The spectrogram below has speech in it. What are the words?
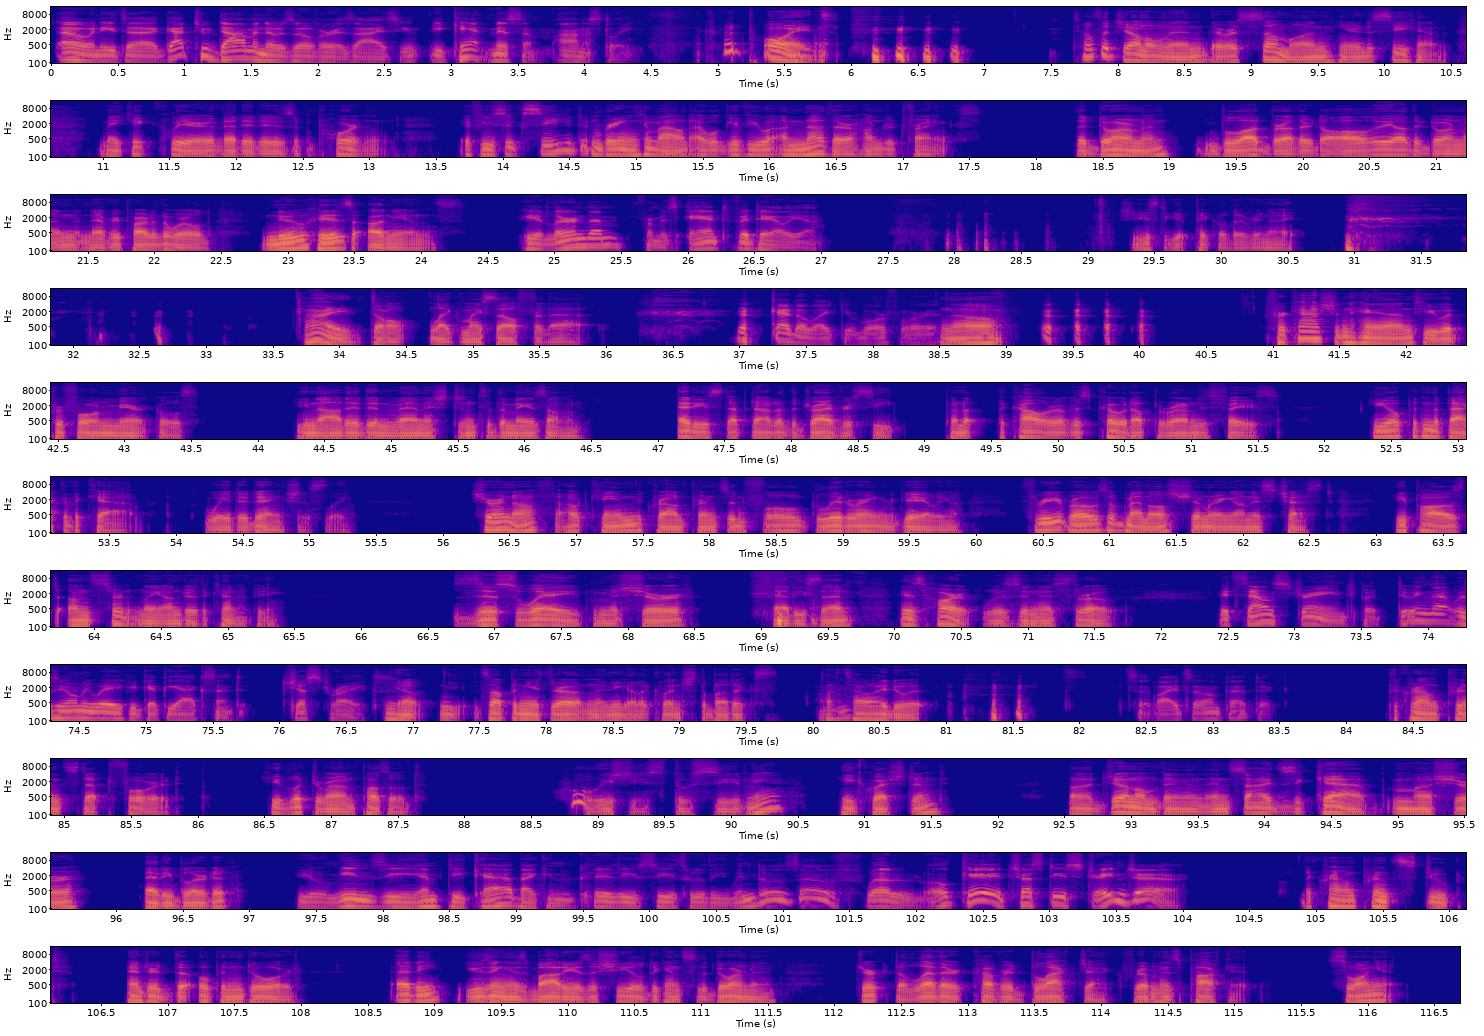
Oh, and he's uh, got two dominoes over his eyes. You you can't miss him, honestly. Good point. Tell the gentleman there is someone here to see him. Make it clear that it is important. If you succeed in bringing him out, I will give you another hundred francs. The doorman, blood brother to all the other doormen in every part of the world, knew his onions. He had learned them from his aunt Vidalia. She used to get pickled every night. I don't like myself for that. I kind of like you more for it. No. for cash in hand, he would perform miracles. He nodded and vanished into the maison. Eddie stepped out of the driver's seat, put the collar of his coat up around his face. He opened the back of the cab, waited anxiously. Sure enough, out came the crown prince in full glittering regalia, three rows of medals shimmering on his chest. He paused uncertainly under the canopy. This way, monsieur, Eddie said. His heart was in his throat. It sounds strange, but doing that was the only way he could get the accent just right. Yep, it's up in your throat, and then you gotta clench the buttocks. That's mm-hmm. how I do it. Why it's so authentic. The crown prince stepped forward. He looked around puzzled. Who wishes to see me? he questioned. A gentleman inside the cab, monsieur, Eddie blurted. You mean the empty cab I can clearly see through the windows of? Well, okay, trusty stranger. The crown prince stooped, entered the open door. Eddie, using his body as a shield against the doorman, jerked a leather covered blackjack from his pocket, swung it,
